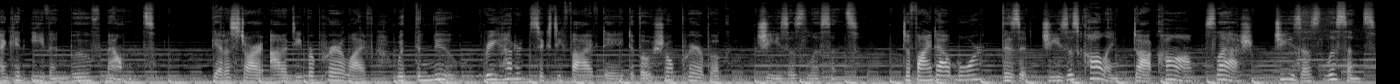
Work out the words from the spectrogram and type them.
and can even move mountains. Get a start on a deeper prayer life with the new 365 day devotional prayer book, Jesus Listens. To find out more, visit jesuscalling.com slash Jesus Listens.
